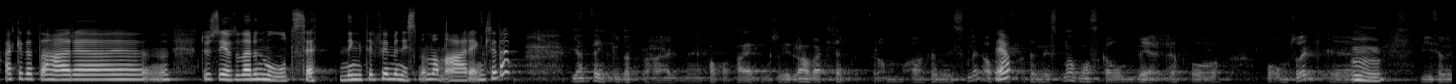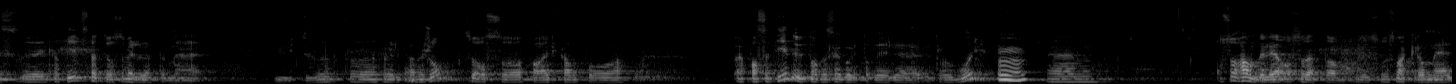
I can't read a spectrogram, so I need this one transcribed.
er ikke dette her eh, Du sier at det er en motsetning til feminismen, men er egentlig det? Jeg tenker jo dette her med pappaperm osv. har vært kjempet fram av feminismer. At, Ja. feministene, at man skal dele på, på omsorg. Eh, Mm. Vi i Feminist Initiativ støtter også veldig dette med utvidet eh, foreldrepermisjon. Så også far kan få eh, passe tid uten at det skal gå utover, eh, utover mor. Mm. Eh, og så handler det også dette om som du snakker om med,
